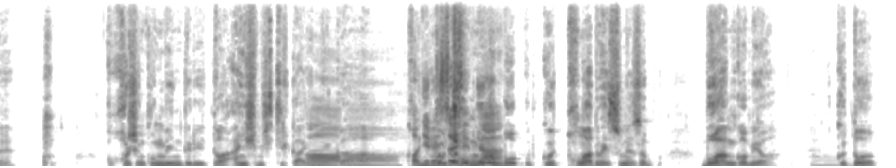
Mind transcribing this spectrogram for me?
예? 훨씬 국민들이 더 안심시킬 거 아닙니까? 어, 어. 건의를 했어야 된다. 총리는 뭐그 통화도 했으면서 뭐 한 거며 어. 그또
